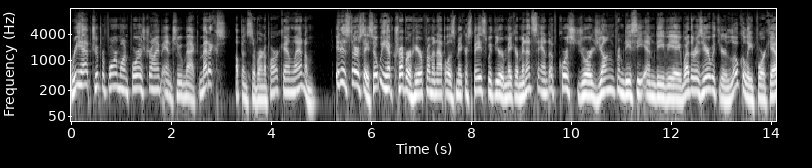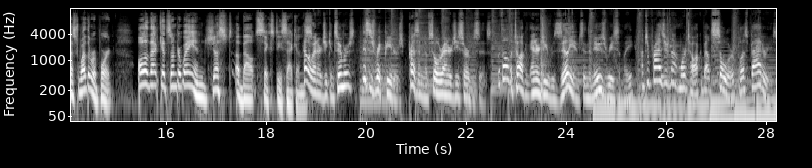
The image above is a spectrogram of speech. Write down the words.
Rehab to Perform on Forest Drive, and to MacMedics up in Severna Park and Lanham. It is Thursday, so we have Trevor here from Annapolis Makerspace with your Maker Minutes, and of course, George Young from DCMDVA Weather is here with your locally forecast weather report. All of that gets underway in just about 60 seconds. Hello, energy consumers. This is Rick Peters, president of Solar Energy Services. With all the talk of energy resilience in the news recently, I'm surprised there's not more talk about solar plus batteries,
